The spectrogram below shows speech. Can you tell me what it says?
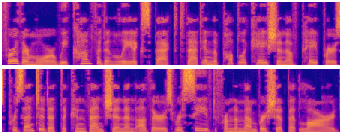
Furthermore we confidently expect that in the publication of papers presented at the convention and others received from the membership at large,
